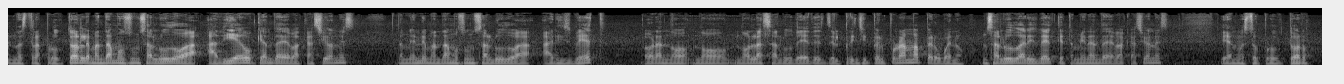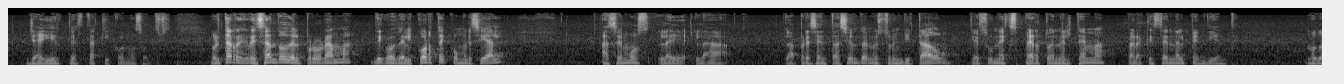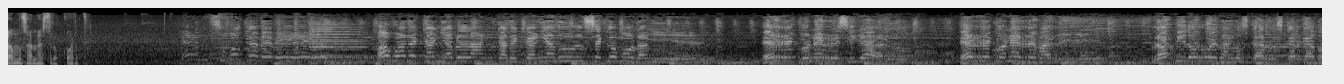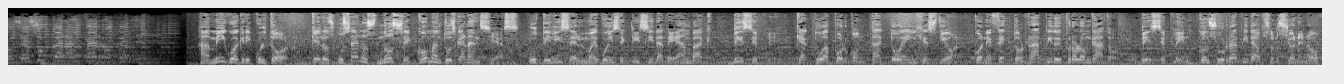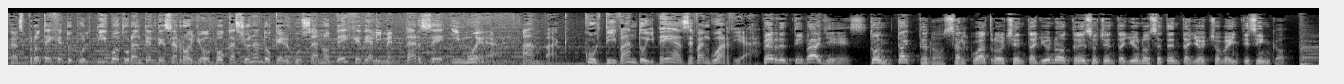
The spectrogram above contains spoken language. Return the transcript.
nuestra productora. Le mandamos un saludo a, Diego que anda de vacaciones. También le mandamos un saludo a Arisbet. Ahora no, no, no la saludé desde el principio del programa, pero bueno, un saludo a Arisbet que también anda de vacaciones y a nuestro productor Jair que está aquí con nosotros. Ahorita regresando del programa, digo, del corte comercial, hacemos la, la presentación de nuestro invitado, que es un experto en el tema, para que estén al pendiente. Nos vamos a nuestro corte. En su boca beber agua de caña blanca, de caña dulce como la miel. R con R cigarro, R con R barril. Rápido ruedan los carros cargados de azúcar al ferrocarril. Amigo agricultor, que los gusanos no se coman tus ganancias. Utiliza el nuevo insecticida de Ambac, Discipline, que actúa por contacto e ingestión, con efecto rápido y prolongado. Discipline, con su rápida absorción en hojas, protege tu cultivo durante el desarrollo, ocasionando que el gusano deje de alimentarse y muera. Ambac, cultivando ideas de vanguardia. Valles, contáctanos al 481-381-7825.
